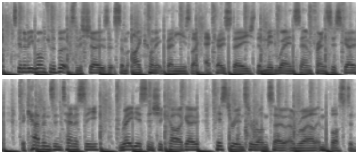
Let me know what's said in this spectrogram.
It's going to be one for the books with shows at some iconic venues like Echo Stage, the Midway in San Francisco, the Caverns in Tennessee, Radius in Chicago, History in Toronto, and Royal in Boston.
